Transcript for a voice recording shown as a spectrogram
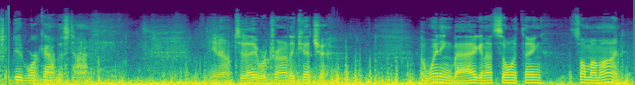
it did work out this time. You know, today we're trying to catch a a winning bag, and that's the only thing that's on my mind.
